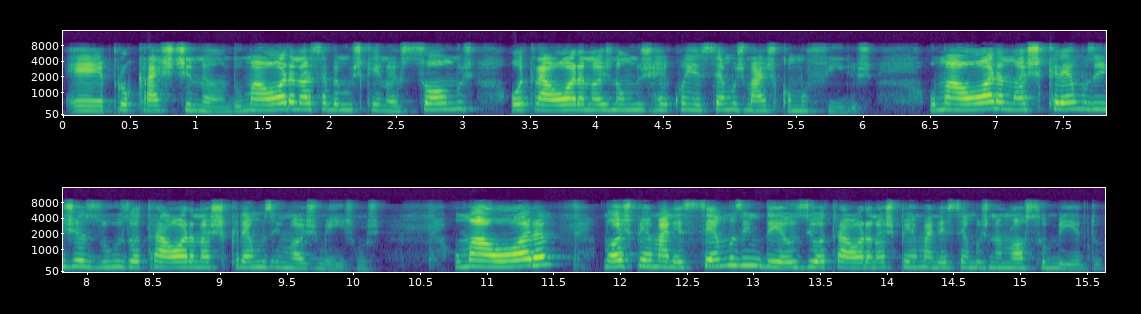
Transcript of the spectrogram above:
é, procrastinando. Uma hora nós sabemos quem nós somos, outra hora nós não nos reconhecemos mais como filhos. Uma hora nós cremos em Jesus, outra hora nós cremos em nós mesmos. Uma hora nós permanecemos em Deus e outra hora nós permanecemos no nosso medo.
